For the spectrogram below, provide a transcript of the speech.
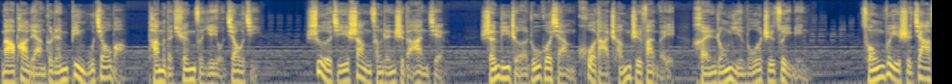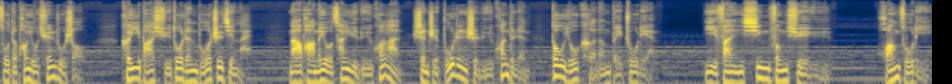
哪怕两个人并无交往，他们的圈子也有交集。涉及上层人士的案件。审理者如果想扩大惩治范围，很容易罗织罪名。从卫氏家族的朋友圈入手，可以把许多人罗织进来，哪怕没有参与吕宽案，甚至不认识吕宽的人，都有可能被株连。一番腥风血雨，皇族里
